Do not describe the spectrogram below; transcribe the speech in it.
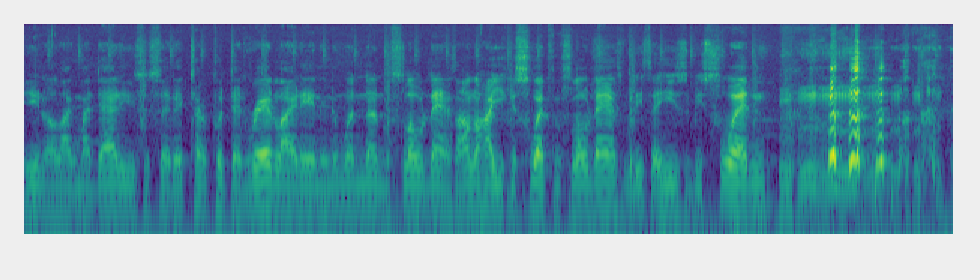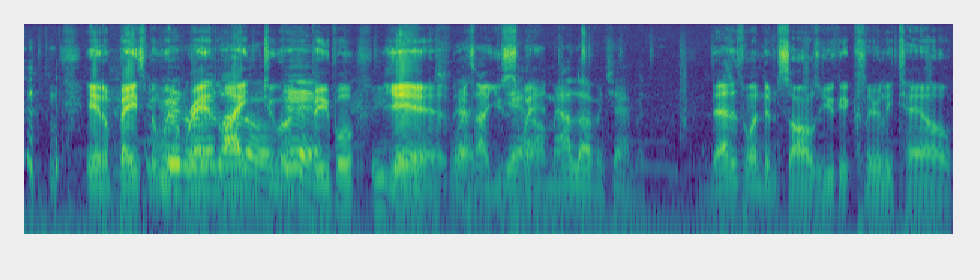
you know, like my daddy used to say, they tur put that red light in, and it wasn't nothing but slow dance. I don't know how you could sweat from slow dance, but he said he used to be sweating. In a basement with a With red light and two hundred Yeah. people. Yeah, that's how you yeah, sweat. Oh man, I love Enchantment. That is one of them songs you could clearly tell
